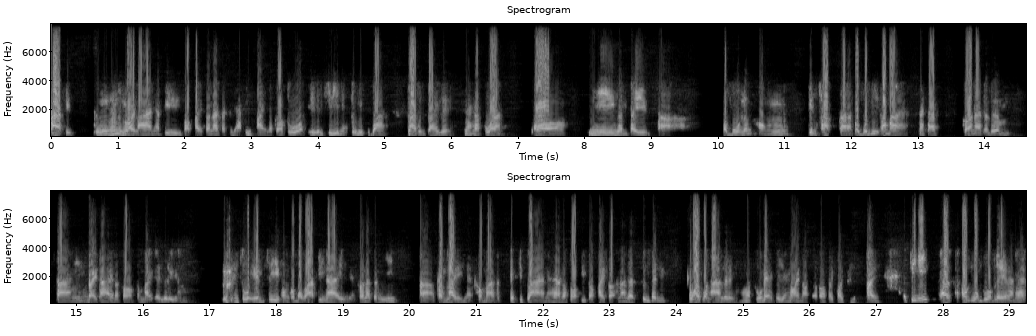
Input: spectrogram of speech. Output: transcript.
ห้าสิบถึงหนึ่งร้อยล้านนี่ยปีต่อไปก็น่าจะขยายขึ้นไป แล้วก็ตัว ANC เนี่ยตัวนี้ถือว่าน่าสนใจเลยนะครับ เพราะว่าพอมีเงินไปอ่า ประมูลเรื่องของสินทรัพย์ประมูลนี้เข้ามานะครับ ก็น่าจะเริ่มสร้างรายได้แล้วก็กำไรได้เลยอย่างตัว MC ผมก็บอกว่าปีหน้าเนี่ยก็น่าจะมีอ่ากำไรเนี่ยเข้ามาสักเจ็ดสิบล้านนะฮะแล้วก็ปีต่อไปก็น่าจะขึ้นเป็นร้อยกว่าล้านเลยนะครับทุกแรกจะยังน้อยหน่อยแล้วก็ค่อยๆขึ้นไป ทีนี้ถ้าเอารวมๆเลยนะฮะ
